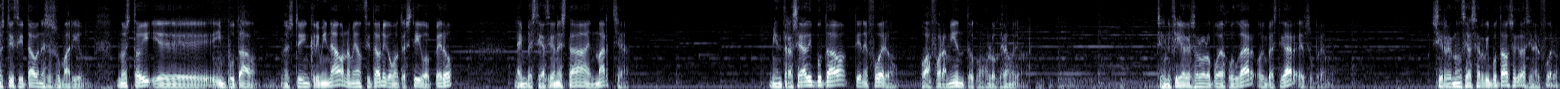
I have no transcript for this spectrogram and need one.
estoy citado en ese sumario. No estoy eh, imputado, no estoy incriminado, no me han citado ni como testigo, pero la investigación está en marcha. Mientras sea diputado, tiene fuero o aforamiento, como lo queramos llamar. Significa que solo lo puede juzgar o investigar el Supremo. Si renuncia a ser diputado, se queda sin el fuero.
